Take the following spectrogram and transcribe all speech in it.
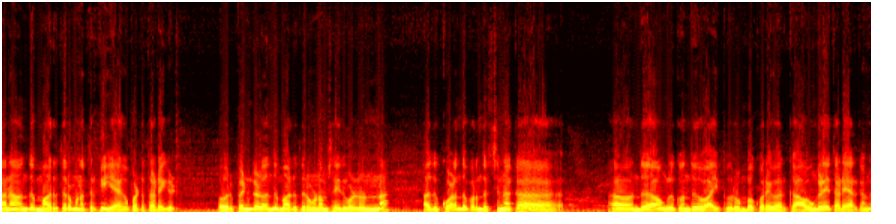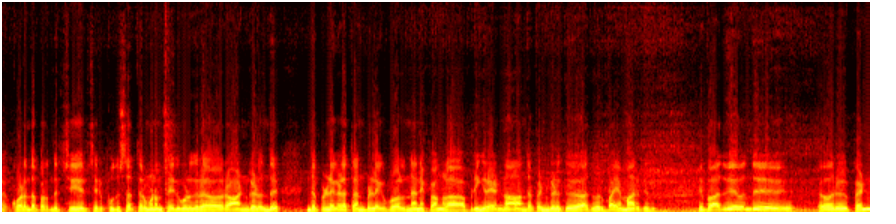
ஆனால் வந்து மறு திருமணத்திற்கு ஏகப்பட்ட தடைகள். ஒரு பெண்கள் வந்து மறு திருமணம் செய்து கொள்ளணும்னா அது குழந்த பிறந்துருச்சுனாக்கா வந்து அவங்களுக்கு வந்து வாய்ப்பு ரொம்ப குறைவாக இருக்குது அவங்களே தடையாக இருக்காங்க. குழந்த பிறந்துருச்சு சரி புதுசாக திருமணம் செய்து கொள்கிற ஒரு ஆண்கள் வந்து இந்த பிள்ளைகளை தன் பிள்ளைகள் போல் நினைப்பாங்களா? அப்படிங்கிற எண்ணம் அந்த பெண்களுக்கு அது ஒரு பயமாக இருக்குது. இப்போ அதுவே வந்து ஒரு பெண்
